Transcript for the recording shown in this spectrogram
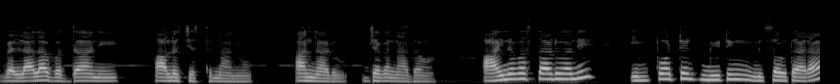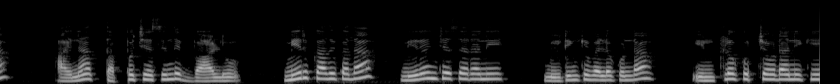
వెళ్ళాలా వద్దా అని ఆలోచిస్తున్నాను అన్నాడు జగన్నాథం. ఆయన వస్తాడు అని ఇంపార్టెంట్ మీటింగ్ మిస్ అవుతారా? ఆయన తప్పు చేసింది వాళ్ళు. మీరు కాదు కదా మీరేం చేశారని మీటింగ్కి వెళ్ళకుండా ఇంట్లో కూర్చోవడానికి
